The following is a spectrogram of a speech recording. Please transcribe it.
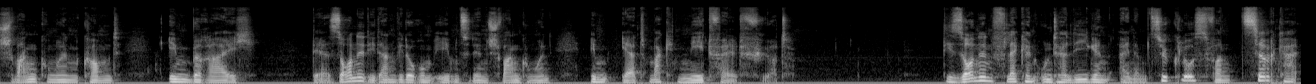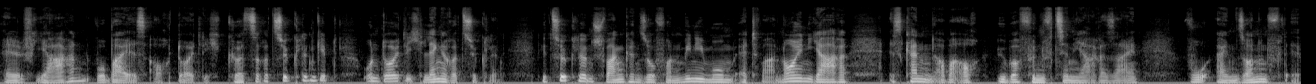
Schwankungen kommt im Bereich der Sonne, die dann wiederum eben zu den Schwankungen im Erdmagnetfeld führt. Die Sonnenflecken unterliegen einem Zyklus von circa elf Jahren, wobei es auch deutlich kürzere Zyklen gibt und deutlich längere Zyklen. Die Zyklen schwanken so von Minimum etwa neun Jahre, es kann aber auch über 15 Jahre sein, wo ein Sonnenfle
